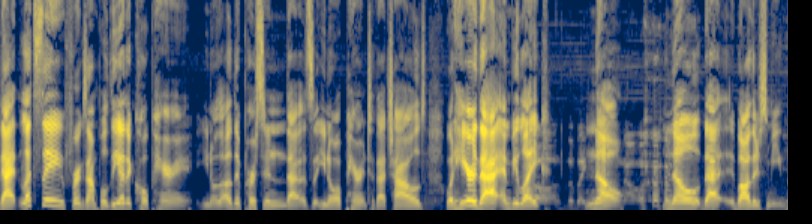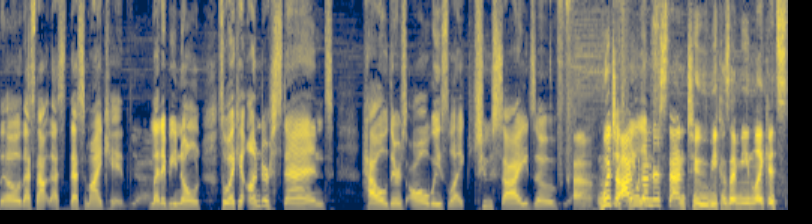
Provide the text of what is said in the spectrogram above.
that let's say, for example, the other co-parent, you know, the other person that is, you know, a parent to that child, mm-hmm. would hear that and be like, oh, like no, no, no, that bothers me. No, that's not that's that's my kid. Yeah. Let it be known, so I can understand how there's always like two sides of yeah. which I would understand too because I mean like it's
